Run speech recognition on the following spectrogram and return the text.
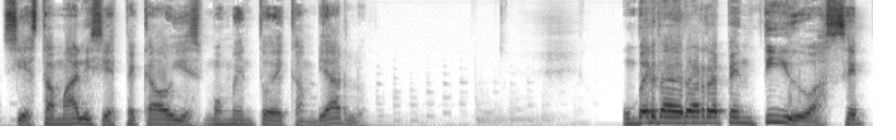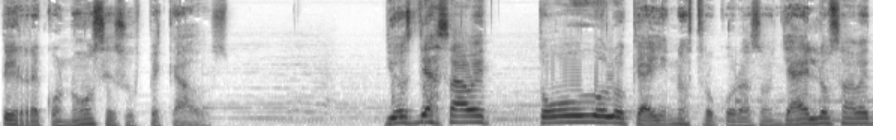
si está mal y si es pecado y es momento de cambiarlo. Un verdadero arrepentido acepta y reconoce sus pecados. Dios ya sabe todo lo que hay en nuestro corazón, ya Él lo sabe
